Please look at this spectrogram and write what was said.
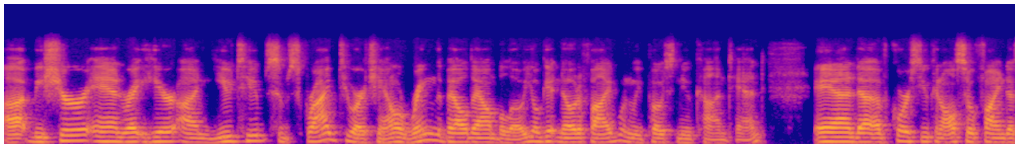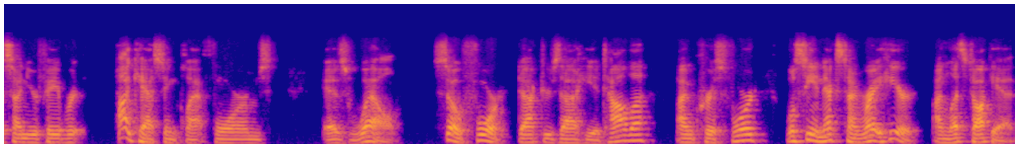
uh, be sure and right here on YouTube, subscribe to our channel, ring the bell down below. You'll get notified when we post new content. And uh, of course, you can also find us on your favorite podcasting platforms as well. So for Dr. Zahi Atallah, I'm Chris Forde. We'll see you next time right here on Let's Talk Ed.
